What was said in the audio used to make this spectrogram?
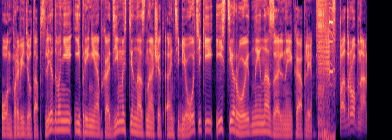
Он проведет обследование и при необходимости назначит антибиотики и стероидные назальные капли. Подробно.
